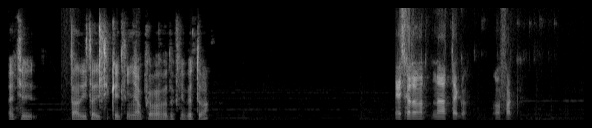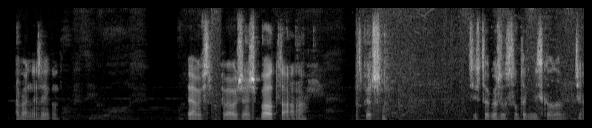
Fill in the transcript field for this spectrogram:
Wiecie, ta Vitality Caitlyn nie ma prawa według niego tu? Ja schodzę na, na tego. O fuck. Dobra, nie zejdą. Ja bym spróbował wziąć bota, ale... Bezpieczne. Coś tego, że są tak blisko na gdzie.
